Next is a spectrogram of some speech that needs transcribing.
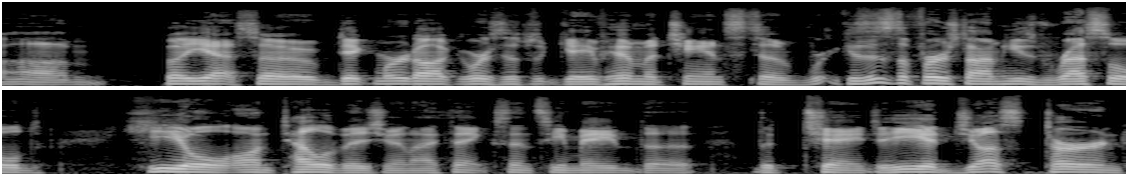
Um, but yeah, so Dick Murdoch, of course, this gave him a chance to because this is the first time he's wrestled heel on television, I think, since he made the the change. He had just turned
